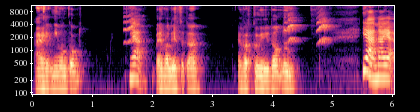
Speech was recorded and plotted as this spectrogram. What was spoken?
eigenlijk niemand komt. Ja, En waar ligt het aan? En wat kun je dan doen? ja nou ja,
